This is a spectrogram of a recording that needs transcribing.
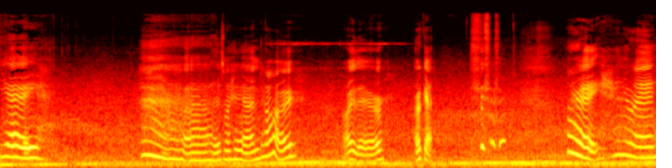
Yay. There's my hand. Hi. Hi there. Okay. Alright, anyway,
